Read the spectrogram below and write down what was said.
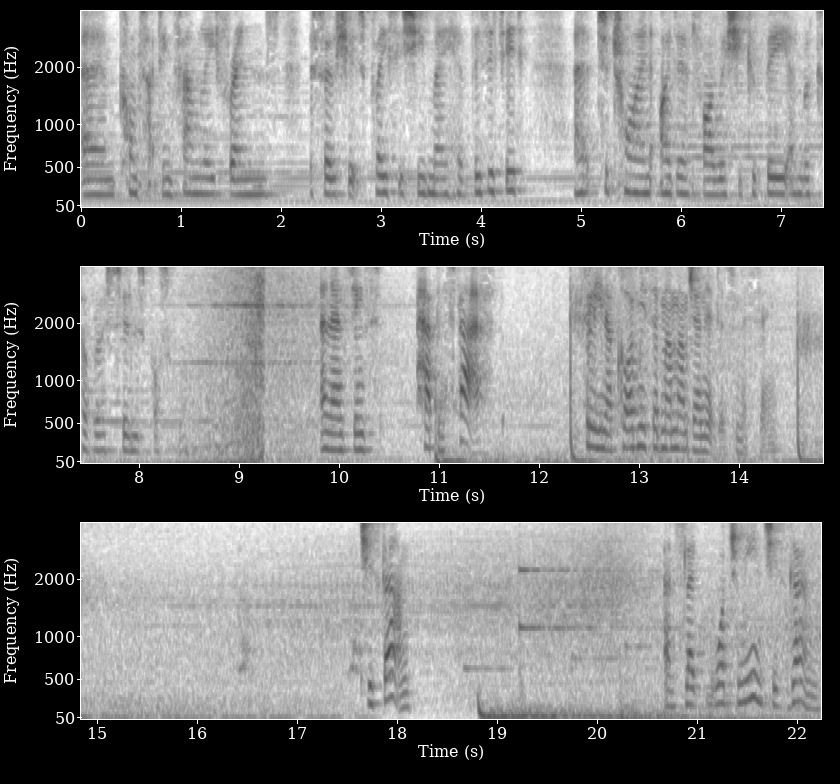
um, contacting family, friends, associates, places she may have visited uh, to try and identify where she could be and recover as soon as possible. And then things happens fast. Selena called me and said, mum Janet is missing. She's gone. And it's like, what do you mean she's gone?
